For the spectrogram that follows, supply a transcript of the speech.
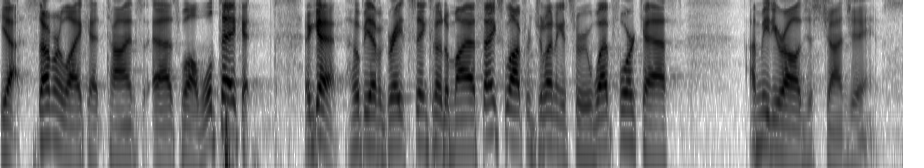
yeah, summer like at times as well. We'll take it. Again, hope you have a great Cinco de Mayo. Thanks a lot for joining us for your web forecast. I'm meteorologist Jon James.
